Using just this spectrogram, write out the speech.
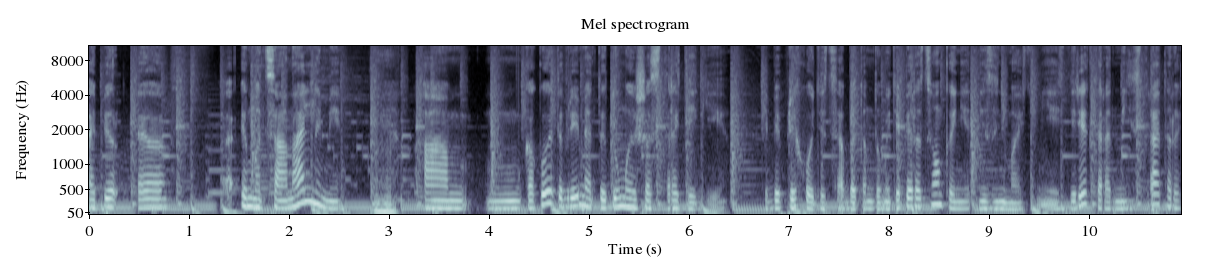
э, эмоциональными, а какое-то время ты думаешь о стратегии. Тебе приходится об этом думать. Операционкой нет, не занимаюсь. У меня есть директор, администраторы,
